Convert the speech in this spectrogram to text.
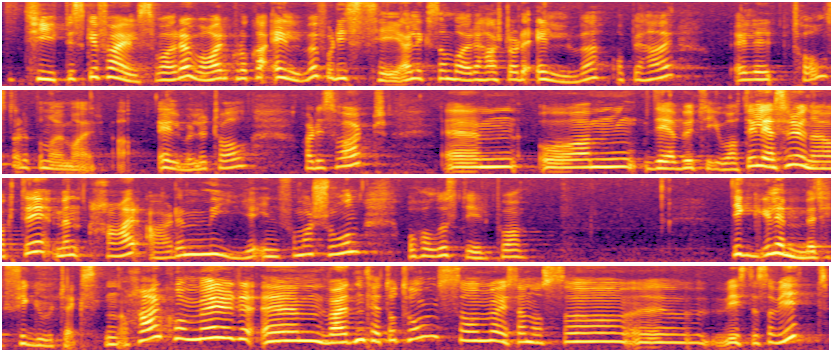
Det typiske feilsvaret var klokka 11, for de ser liksom bare Her står det 11 oppi her. Eller 12 står det på Neumar. Ja, 11 eller 12 har de svart. Um, og Det betyr jo at de leser unøyaktig, men her er det mye informasjon å holde styr på. De glemmer figurteksten. Og her kommer eh, 'Verden tett og tom', som Øystein også eh, viste så vidt.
